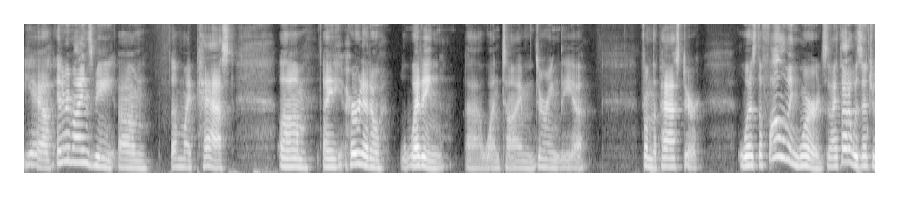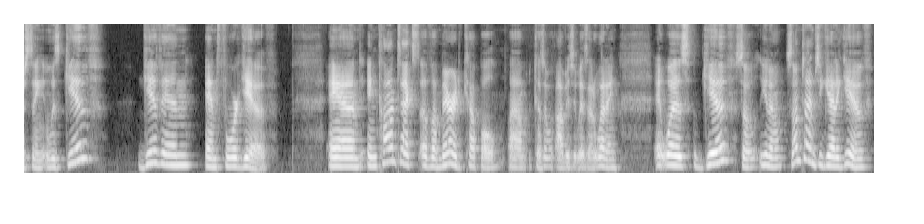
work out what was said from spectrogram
Yeah, it reminds me um, of my past. Um, I heard at a wedding uh, one time during the uh, from the pastor was the following words, and I thought it was interesting. It was give, give in, and forgive. And in context of a married couple, um, because obviously it was at a wedding, it was give. So you know, sometimes you got to give,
